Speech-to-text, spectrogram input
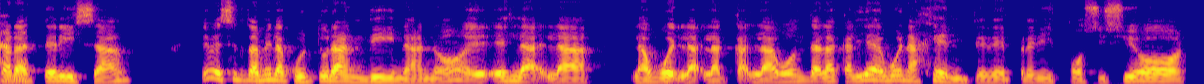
caracteriza, debe ser también la cultura andina, ¿no? E, es la, la, bondad, la calidad de buena gente, de predisposición,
